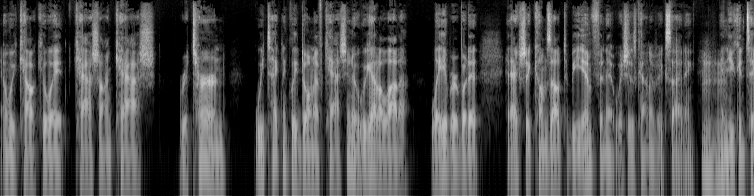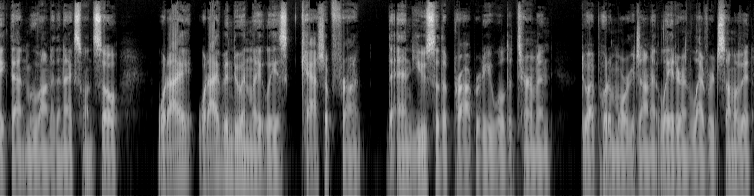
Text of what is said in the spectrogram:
and we calculate cash on cash return, we technically don't have cash in it. We got a lot of labor, but it, it actually comes out to be infinite, which is kind of exciting Mhm. and you can take that and move on to the next one. So what I what I've been doing lately is cash up front. The end use of the property will determine do I put a mortgage on it later and leverage some of it,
